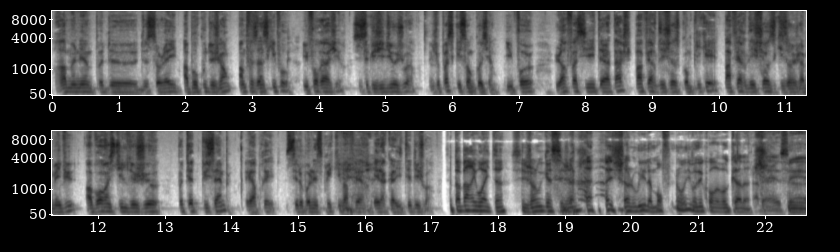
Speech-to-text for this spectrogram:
ramener un peu de, de soleil à beaucoup de gens en faisant ce qu'il faut. Il faut réagir. C'est ce que j'ai dit aux joueurs. Je pense qu'ils sont conscients. Il faut leur faciliter la tâche, pas faire des choses compliquées, pas faire des choses qu'ils ont jamais vues, avoir un style de jeu peut-être plus simple. Et après, c'est le bon esprit qui va faire et la qualité des joueurs. C'est pas Barry White, hein, c'est Jean-Louis Gasset. Jean-Louis, il a morflé au niveau des cordes vocales. ben, Mais,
